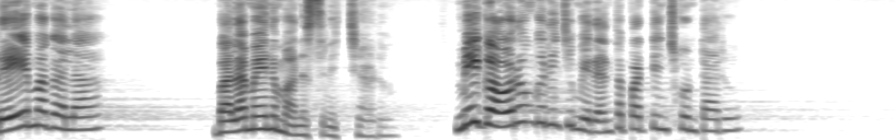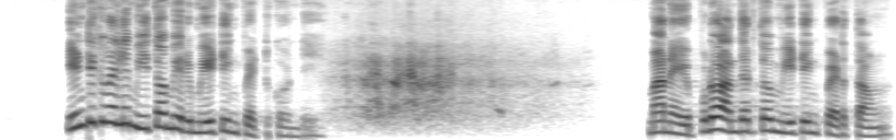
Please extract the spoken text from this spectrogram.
ప్రేమ గల బలమైన మనసునిచ్చాడు. మీ గౌరవం గురించి మీరు ఎంత పట్టించుకుంటారు? ఇంటికి వెళ్ళి మీతో మీరు మీటింగ్ పెట్టుకోండి. మనం ఎప్పుడూ అందరితో మీటింగ్ పెడతాం.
